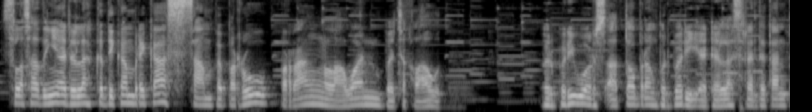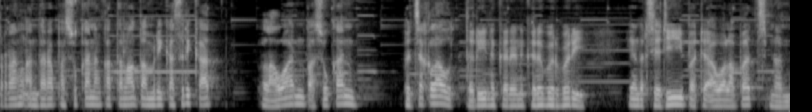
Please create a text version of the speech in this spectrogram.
Salah satunya adalah ketika mereka sampai perlu perang ngelawan bajak laut. Barbary Wars atau Perang Barbary adalah serentetan perang antara pasukan Angkatan Laut Amerika Serikat melawan pasukan bajak laut dari negara-negara Barbary yang terjadi pada awal abad 19.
